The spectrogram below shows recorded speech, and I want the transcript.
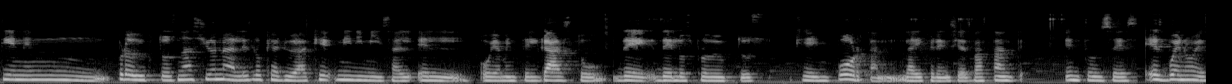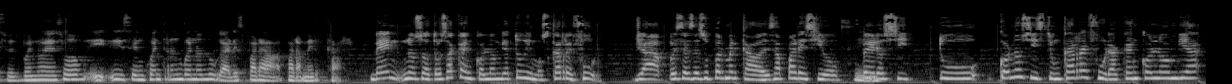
tienen productos nacionales, lo que ayuda a que minimiza el, obviamente el gasto de, de los productos que importan, la diferencia es bastante. Entonces, es bueno eso, es bueno eso y, se encuentran buenos lugares para, para mercar. Ven, nosotros acá en Colombia tuvimos Carrefour ya pues ese supermercado desapareció, pero si tú conociste un Carrefour acá en Colombia,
